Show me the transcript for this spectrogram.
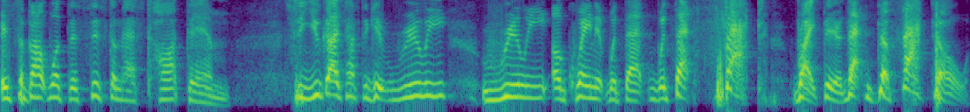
It's about what the system has taught them. So you guys have to get really, really acquainted with that, with that fact right there, that de facto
